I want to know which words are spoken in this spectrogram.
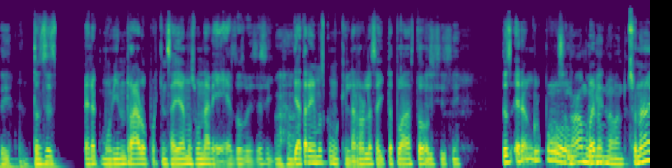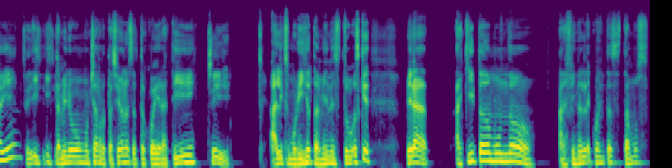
Sí. Entonces era como bien raro porque ensayábamos una vez, dos veces y Ajá. ya traíamos como que las rolas ahí tatuadas todos. Sí, sí, sí. Entonces era un grupo... Sonaba muy bueno, bien la banda. Sonaba bien. Sí, y sí, y sí. también hubo muchas rotaciones. Te tocó ir a ti. Sí. Alex Murillo también estuvo. Es que, mira, aquí todo mundo, al final de cuentas, estamos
